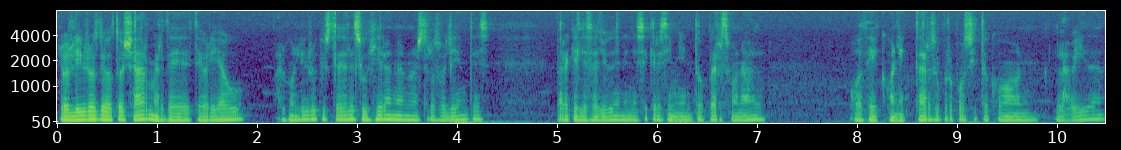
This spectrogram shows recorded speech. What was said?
Los libros de Otto Scharmer de Teoría U, algún libro que ustedes le sugieran a nuestros oyentes para que les ayuden en ese crecimiento personal o de conectar su propósito con la vida,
